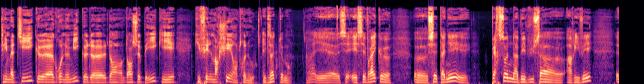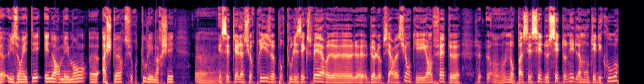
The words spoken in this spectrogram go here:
climatique, euh, agronomique dans, ce pays qui, fait le marché entre nous. Exactement. Et c'est vrai que cette année, personne n'avait vu ça arriver. ils ont été énormément acheteurs sur tous les marchés Euh, Et c'était la surprise pour tous les experts euh, de, l'observation qui, en fait, euh, n'ont pas cessé de s'étonner de la montée des cours,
